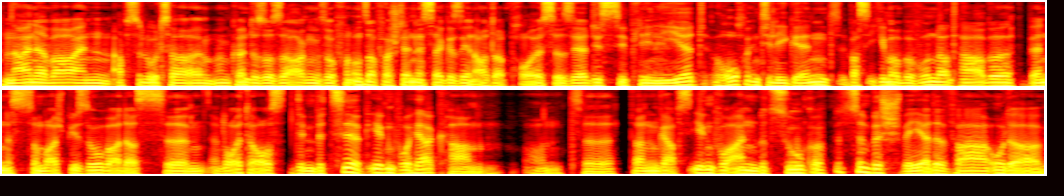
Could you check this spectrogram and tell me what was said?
Nein, er war ein absoluter, man könnte so sagen, so von unserem Verständnis her gesehen, alter Preuße, sehr diszipliniert, hochintelligent, was ich immer bewundert habe, wenn es zum Beispiel so war, dass äh, Leute aus dem Bezirk irgendwo herkamen und äh, dann gab es irgendwo einen Bezug, ob es eine Beschwerde war oder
